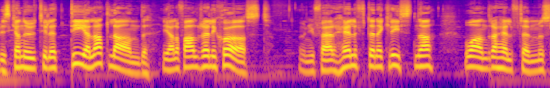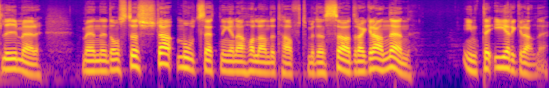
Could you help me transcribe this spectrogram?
Vi ska nu till ett delat land, i alla fall religiöst. Ungefär hälften är kristna och andra hälften muslimer. Men de största motsättningarna har landet haft med den södra grannen. Inte er granne.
